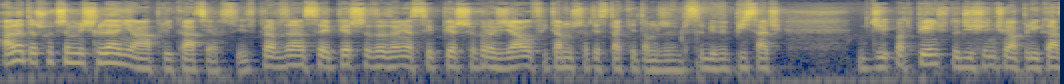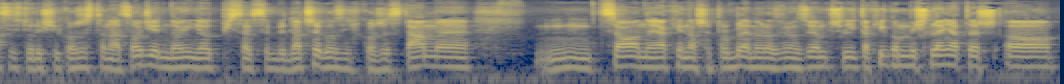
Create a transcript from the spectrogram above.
ale też uczy myślenia o aplikacjach. Sprawdzałem sobie pierwsze zadania z tych pierwszych rozdziałów i tam przykład jest takie tam, żeby sobie wypisać od 5 do 10 aplikacji, z których się korzysta na co dzień, no i odpisać sobie, dlaczego z nich korzystamy, mm, co one, jakie nasze problemy rozwiązują, czyli takiego myślenia też o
